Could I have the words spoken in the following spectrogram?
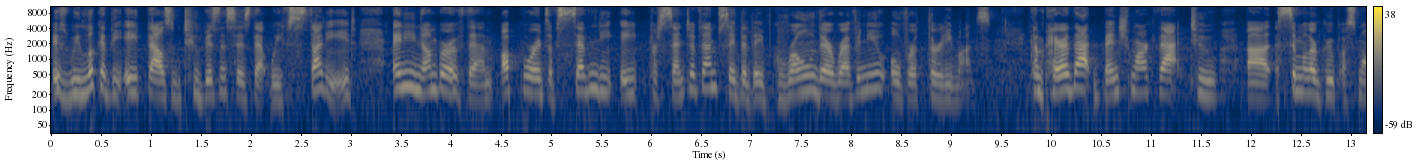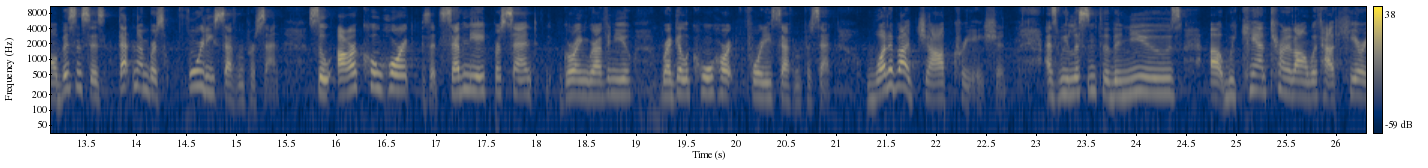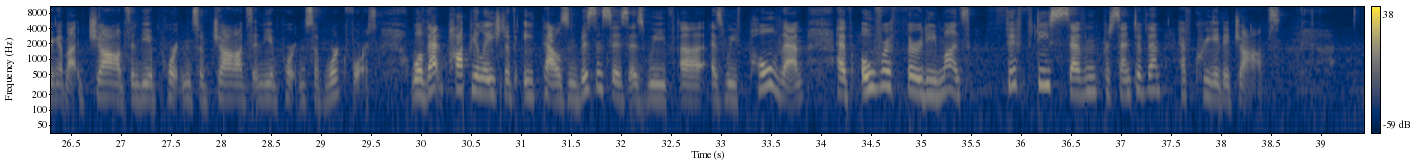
as we look at the 8,002 businesses that we've studied, any number of them, upwards of 78% of them, say that they've grown their revenue over 30 months. Compare that, benchmark that to uh, a similar group of small businesses, that number is 47%. So our cohort is at 78% growing revenue, regular cohort 47%. What about job creation? As we listen to the news, uh, we can't turn it on without hearing about jobs and the importance of jobs and the importance of workforce. Well, that population of 8,000 businesses, as we've, uh, as we've polled them, have over 30 months, 57% of them have created jobs.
